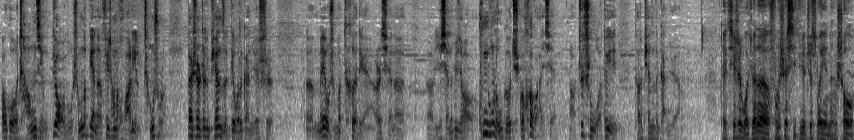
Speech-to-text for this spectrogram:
包括场景调度什么都变得非常的华丽了、成熟了。但是这个片子给我的感觉是，呃，没有什么特点，而且呢，呃，也显得比较空中楼阁、曲高和寡一些啊。这是我对他的片子的感觉。对，其实我觉得冯氏喜剧之所以能受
